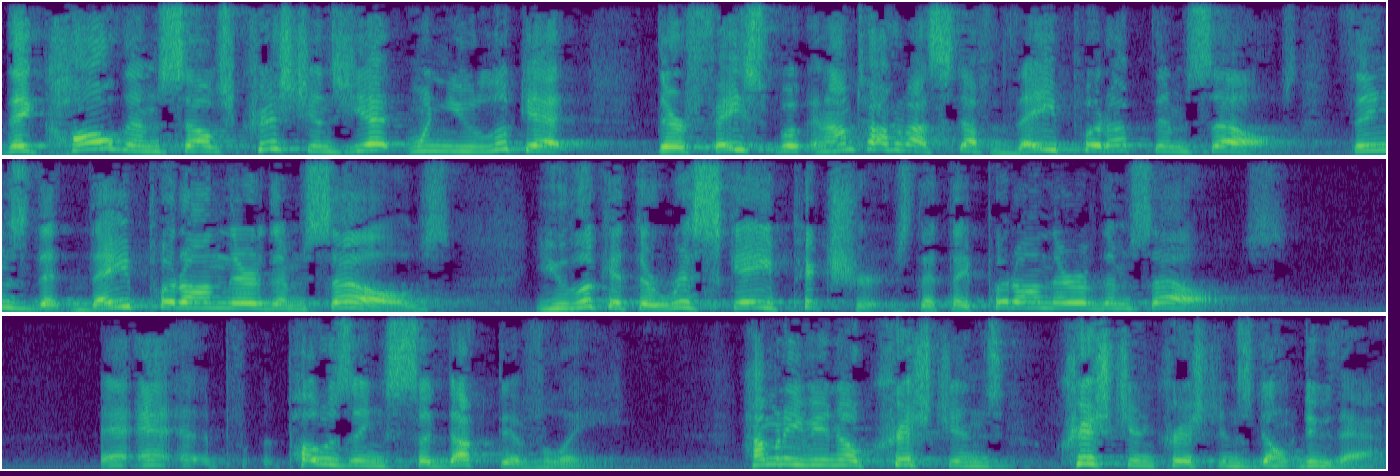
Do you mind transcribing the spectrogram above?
they call themselves Christians, yet when you look at their Facebook, and I'm talking about stuff they put up themselves, things that they put on there themselves. You look at the risque pictures that they put on there of themselves, posing seductively. How many of you know Christians, Christian Christians don't do that?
